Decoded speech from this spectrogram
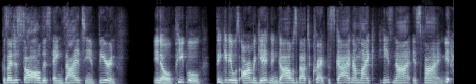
Because I just saw all this anxiety and fear and you know people thinking it was Armageddon and God was about to crack the sky. And I'm like, He's not. It's fine. You know,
